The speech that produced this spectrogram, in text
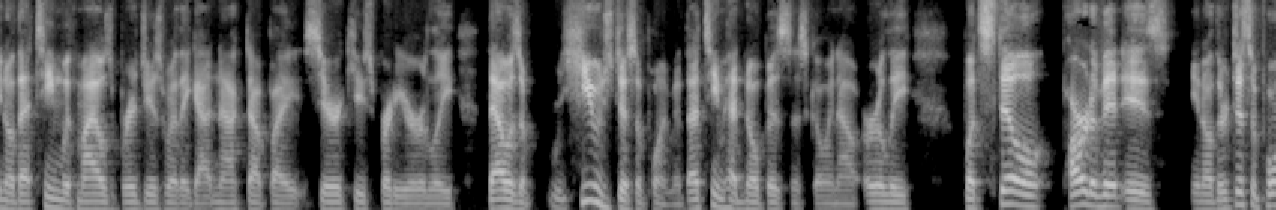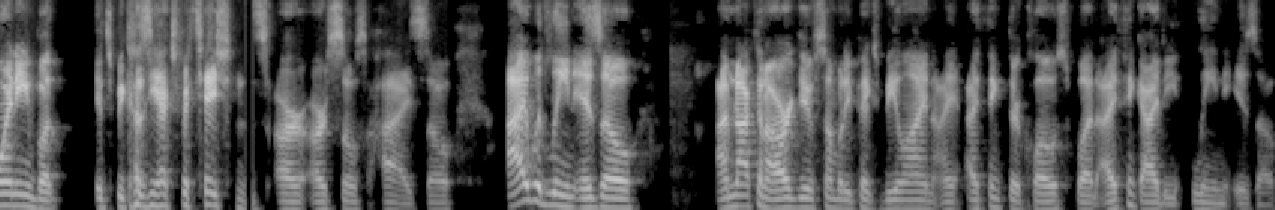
you know that team with Miles Bridges where they got knocked out by Syracuse pretty early. That was a huge disappointment. That team had no business going out early, but still part of it is you know they're disappointing, but it's because the expectations are are so high. So I would lean Izzo. I'm not going to argue if somebody picks Beilein. I, I think they're close, but I think I'd lean Izzo.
